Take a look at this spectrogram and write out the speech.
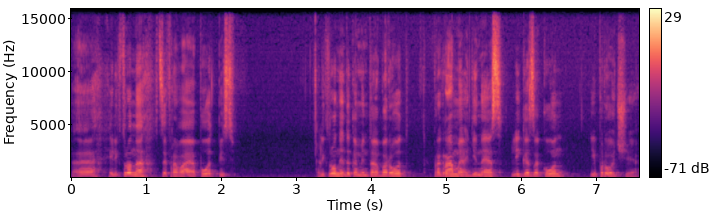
э, электронно-цифровая подпись, электронный документооборот, программы 1С, Лига Закон и прочее.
